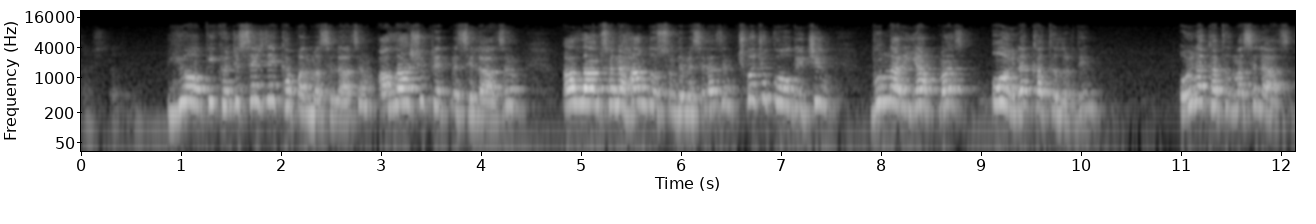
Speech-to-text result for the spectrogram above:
Taşladı mı? Yok ilk önce secdeye kapanması lazım. Allah'a şükretmesi lazım. Allah'ım sana hamdolsun demesi lazım. Çocuk olduğu için bunları yapmaz. Oyuna katılır değil mi? Oyuna katılması lazım.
